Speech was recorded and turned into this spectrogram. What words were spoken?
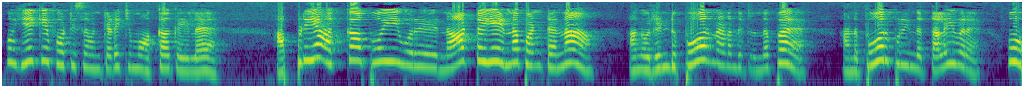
ஓ ஏகே ஃபார்ட்டி செவன் கிடைக்குமோ அக்கா கையில? அப்படியே அக்கா போய் ஒரு நாட்டையே என்ன பண்ணிட்டேன்னா அங்க ரெண்டு போர் நடந்துட்டு இருந்தப்ப அந்த போர் புரிந்த தலைவரை ஓ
